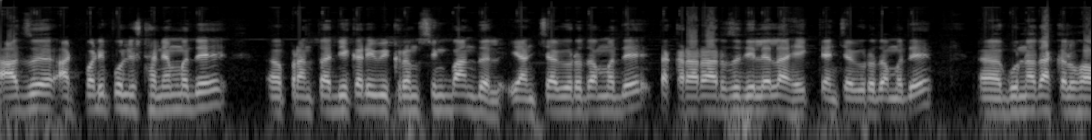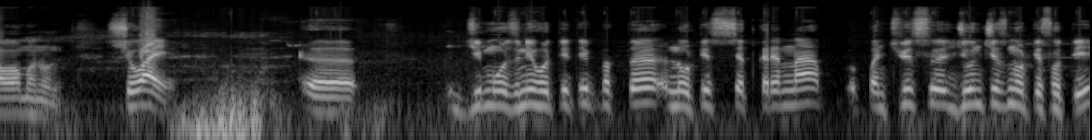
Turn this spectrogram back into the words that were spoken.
आज आटपाडी पोलीस ठाण्यामध्ये प्रांताधिकारी विक्रमसिंग बांदल यांच्या विरोधामध्ये तक्रार अर्ज दिलेला आहे त्यांच्या विरोधामध्ये गुन्हा दाखल व्हावा म्हणून. शिवाय जी मोजणी होती ती फक्त नोटीस शेतकऱ्यांना पंचवीस जूनचीच नोटीस होती.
